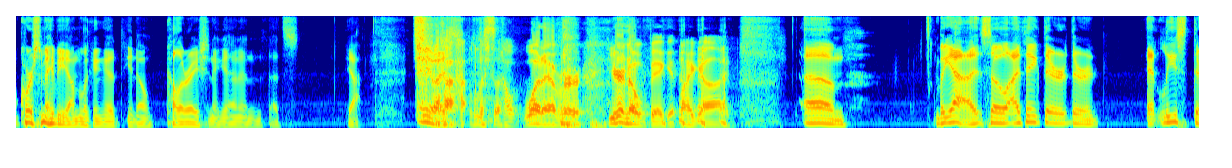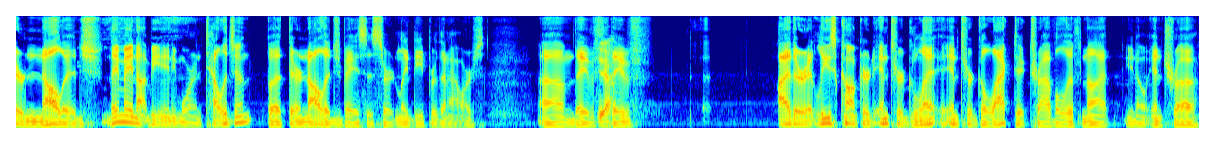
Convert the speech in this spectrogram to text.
Of course, maybe I'm looking at you know coloration again, and that's yeah. Anyways, Listen, oh, whatever. You're no bigot, my God. um, but yeah, so I think they're they're at least their knowledge. They may not be any more intelligent, but their knowledge base is certainly deeper than ours. Um, they've Yeah. they've either at least conquered intergal- intergalactic travel, if not you know intra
